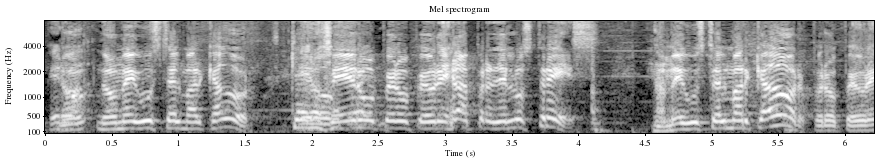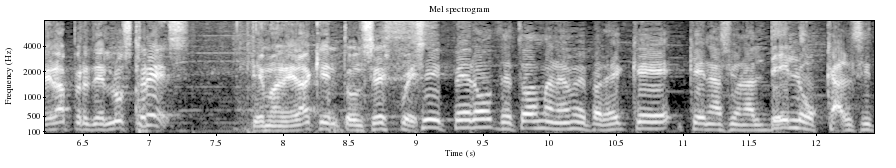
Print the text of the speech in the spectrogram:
Pero- no, no me gusta el marcador. Pero, pero, pero peor era perder los tres. No me gusta el marcador, pero peor era perder los tres. De manera que entonces, pues, Sí, pero de todas maneras me parece que, que Nacional de local sí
